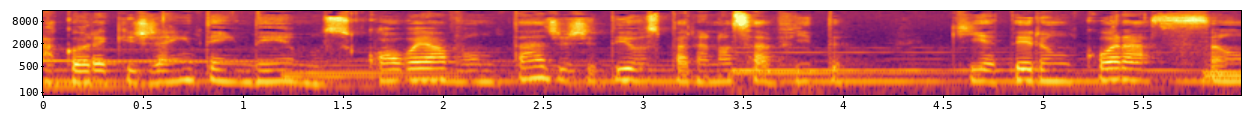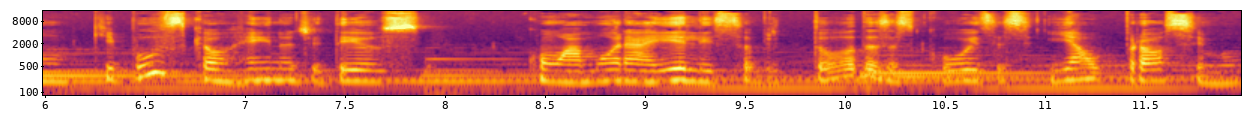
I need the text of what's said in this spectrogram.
Agora que já entendemos qual é a vontade de Deus para a nossa vida, que é ter um coração que busca o reino de Deus com amor a Ele sobre todas as coisas e ao próximo,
